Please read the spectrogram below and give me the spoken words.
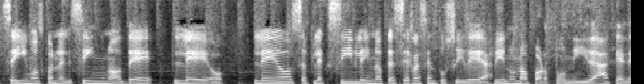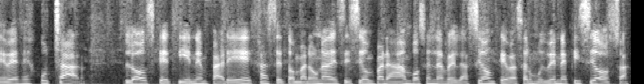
Seguimos con el signo de Leo. Leo, sé flexible y no te cierres en tus ideas. Viene una oportunidad que debes de escuchar. Los que tienen pareja se tomará una decisión para ambos en la relación que va a ser muy beneficiosa.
